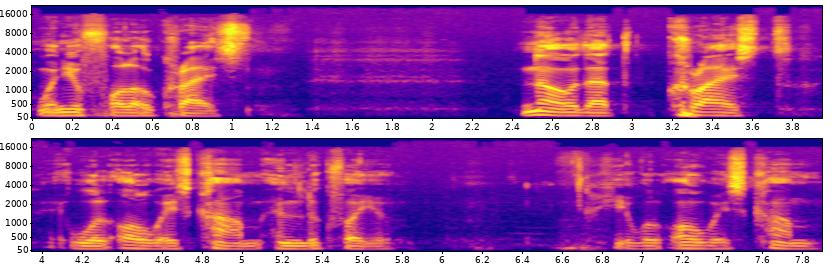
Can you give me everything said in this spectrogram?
when you follow Christ, know that Christ will always come and look for you. He will always come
